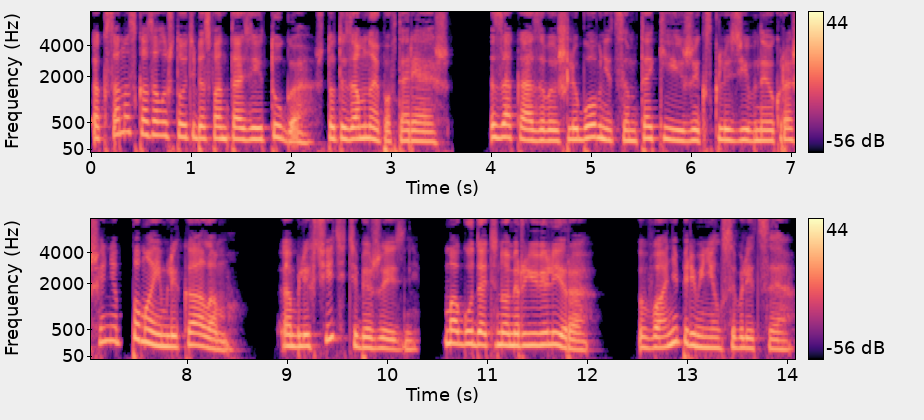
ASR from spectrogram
«Оксана сказала, что у тебя с фантазией туго, что ты за мной повторяешь. Заказываешь любовницам такие же эксклюзивные украшения по моим лекалам. Облегчить тебе жизнь? Могу дать номер ювелира». Ваня переменился в лице.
